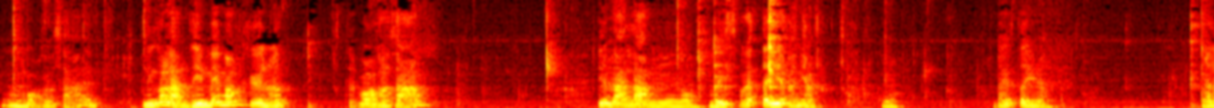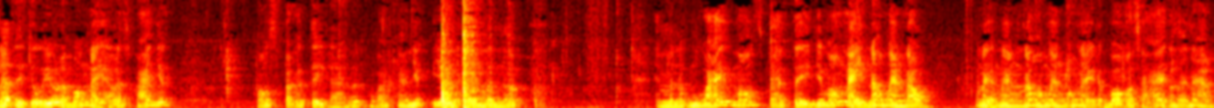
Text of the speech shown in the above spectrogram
Ừ, bò theo xả đi. Liên có làm thêm mấy món kia nữa. Thịt bò kho xả. Với lại làm mì spaghetti á cả nhà. Ừ. spaghetti nè. Alex thì chủ yếu là món này Alex khoái nhất món spaghetti là nó khoái khá nhất. Với em mình nữa. Em mình nó cũng khoái món spaghetti. Với món này nó không ăn đâu. Món này không ăn, nó không ăn món này bò kho xả thì có thể nó ăn.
